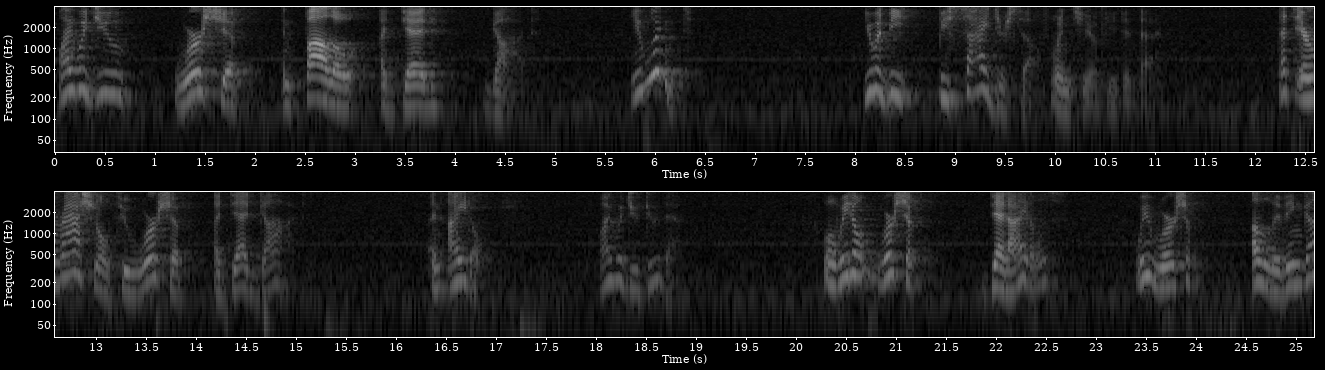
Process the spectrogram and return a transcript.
Why would you worship and follow a dead God? You wouldn't. You would be beside yourself, wouldn't you, if you did that? That's irrational to worship a dead God, an idol. Why would you do that? Well, we don't worship dead idols, we worship a living God.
